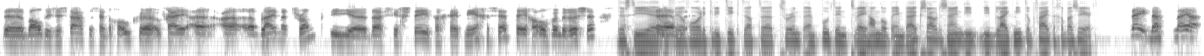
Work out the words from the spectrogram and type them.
De Baltische Staten zijn toch ook uh, vrij uh, blij met Trump, die daar zich stevig heeft neergezet tegenover de Russen. Dus die, ehm, veelgehoorde kritiek dat Trump en Poetin twee handen op één buik zouden zijn, die, die blijkt niet op feiten gebaseerd? Nee, nou, nou ja,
